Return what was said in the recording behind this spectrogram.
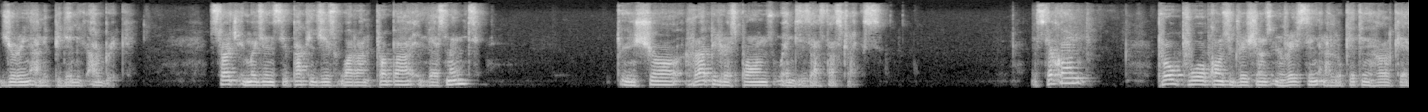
during an epidemic outbreak. Such emergency packages warrant proper investment to ensure rapid response when disaster strikes. The second, pro-poor considerations in raising and allocating healthcare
